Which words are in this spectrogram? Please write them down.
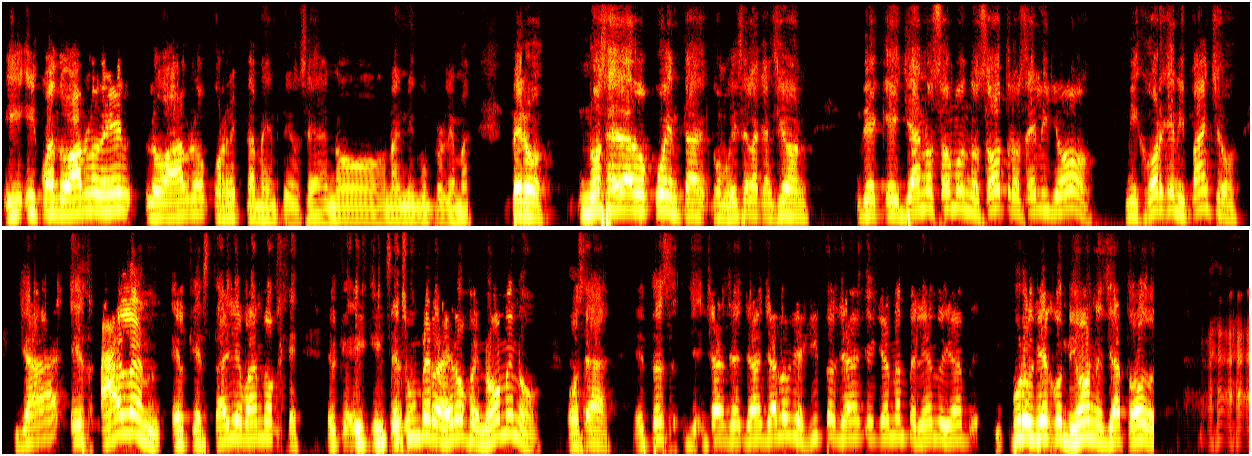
Y, y cuando hablo de él, lo hablo correctamente. O sea, no, no hay ningún problema. Pero no se ha dado cuenta, como dice la canción, de que ya no somos nosotros, él y yo, ni Jorge ni Pancho. Ya es Alan el que está llevando, el que, y, es un verdadero fenómeno. O sea, entonces ya, ya, los viejitos ya ya andan peleando, ya puros viejos neones, ya todos.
